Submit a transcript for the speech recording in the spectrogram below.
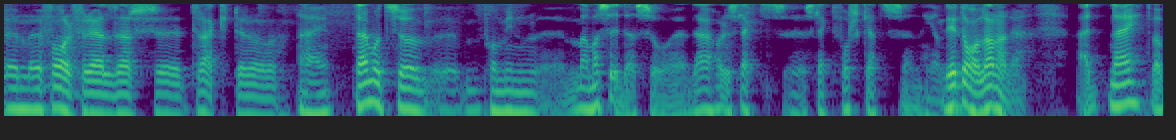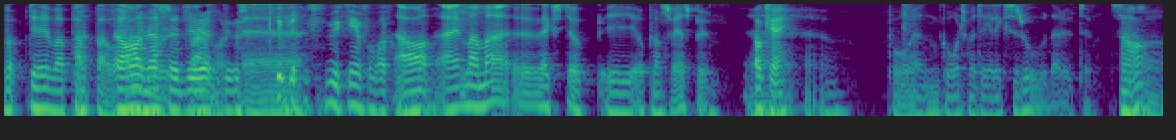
eh, farföräldrars eh, trakter och... Nej. Däremot så eh, på min eh, mammas sida så eh, där har det släkt, eh, släktforskats en hel Det är Dalarna det. Nej, det var, det var pappa och Ja, farmor. alltså det, farmor. det, Eh, det blev för mycket information. Ja, nej, mamma eh, växte upp i Upplands Väsby. eh, Okej. På en gård som heter Eriksro där ute. Så det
